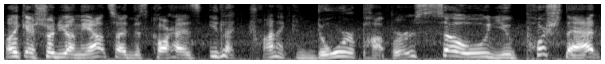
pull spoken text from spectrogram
Like I showed you on the outside, this car has electronic door poppers. So you push that,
